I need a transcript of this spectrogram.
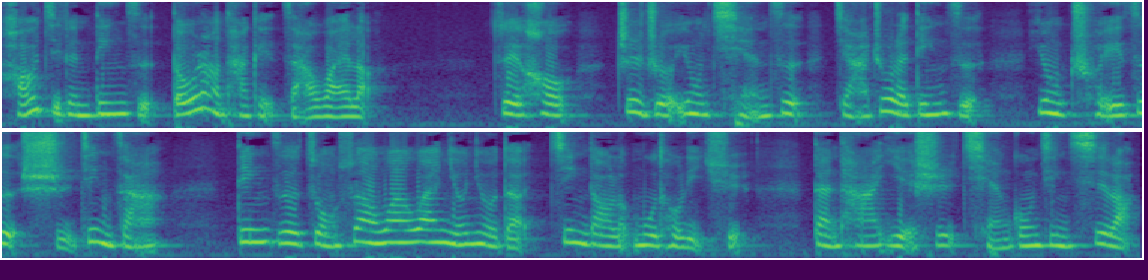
好几根钉子都让他给砸歪了。最后，智者用钳子夹住了钉子，用锤子使劲砸。钉子总算歪歪扭扭地进到了木头里去，但他也是前功尽弃了，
